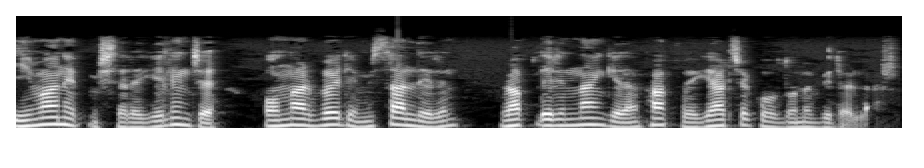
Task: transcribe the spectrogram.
İman etmişlere gelince onlar böyle misallerin Rablerinden gelen hak ve gerçek olduğunu bilirler.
